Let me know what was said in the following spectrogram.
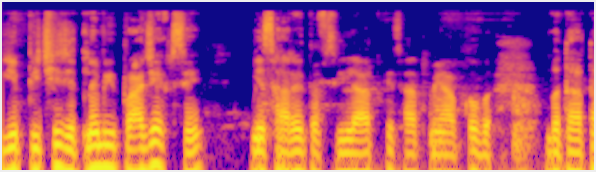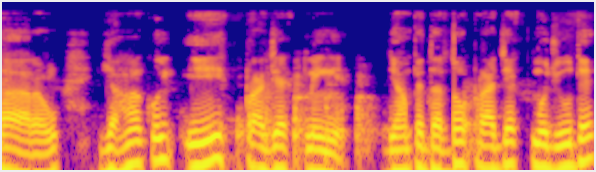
ये पीछे जितने भी प्रोजेक्ट्स हैं, ये सारे तफसीलात के साथ मैं आपको बताता आ रहा हूँ। यहाँ कोई एक प्रोजेक्ट नहीं है। यहाँ पे दर्जों प्रोजेक्ट मौजूद है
